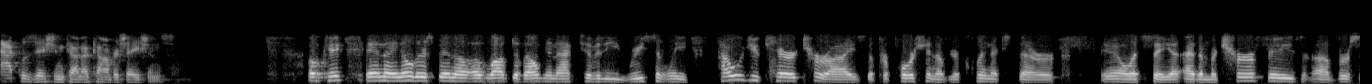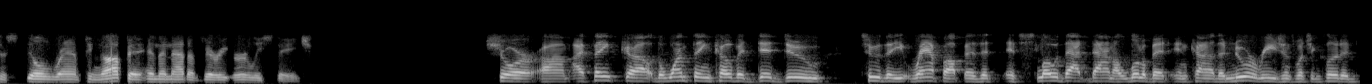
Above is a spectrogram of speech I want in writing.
acquisition kind of conversations. Okay. And I know there's been a lot of development activity recently. How would you characterize the proportion of your clinics that are, you know, let's say at a mature phase uh, versus still ramping up and then at a very early stage? Sure. Um, I think uh, the one thing COVID did do to the ramp up is it slowed that down a little bit in kind of the newer regions, which included,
